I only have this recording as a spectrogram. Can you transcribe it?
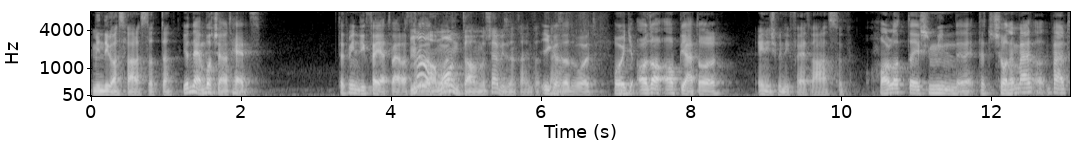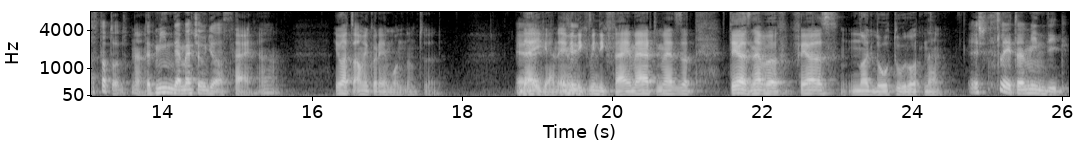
Mindig azt választotta. ja nem, bocsánat, heads. Tehát mindig fejet választ. Na, Igazad mondtam, most elbizonytalanítottam. Igazad volt, hogy az a apjától Én is mindig fejet választok. hallotta, és minden, tehát soha nem vált- változtatod? Nem. Tehát minden meccsen ugyanazt. Fej. Aha. Jó, hát amikor én mondom, tudod. De Eh, igen, én mindig, mindig fej, mert, mert ez a Tails never fails, nagy lótúrót nem. És Slater mindig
